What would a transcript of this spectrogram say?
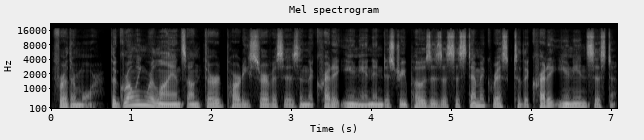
Furthermore, the growing reliance on third party services in the credit union industry poses a systemic risk to the credit union system.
